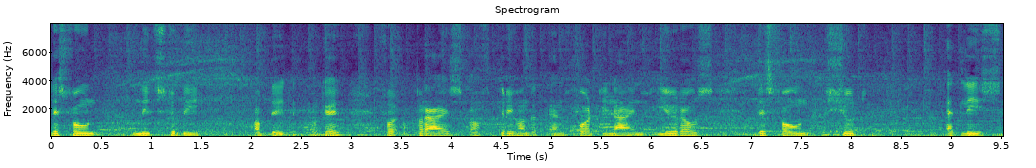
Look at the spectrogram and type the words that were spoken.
this phone needs to be updated okay for a price of 349 euros this phone should at least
